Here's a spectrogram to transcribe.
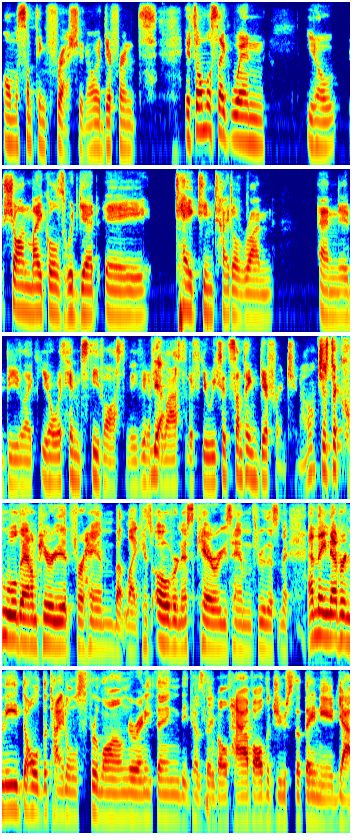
almost something fresh. You know, a different. It's almost like when, you know, Shawn Michaels would get a tag team title run and it'd be like you know with him steve austin even if yeah. it lasted a few weeks it's something different you know? Just a cool down period for him but like his overness carries him through this and they never need to hold the titles for long or anything because they both have all the juice that they need yeah.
